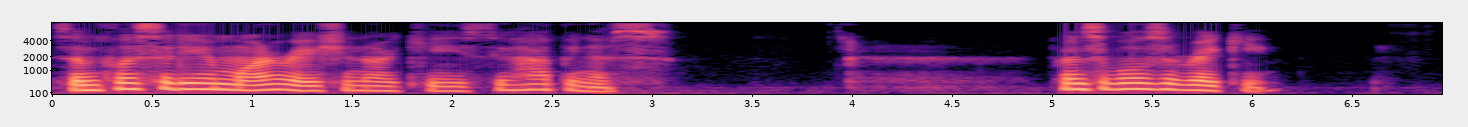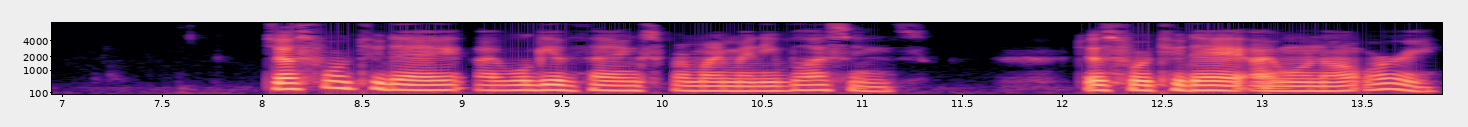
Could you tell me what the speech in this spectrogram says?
Simplicity and moderation are keys to happiness. Principles of Reiki. Just for today, I will give thanks for my many blessings. Just for today, I will not worry.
